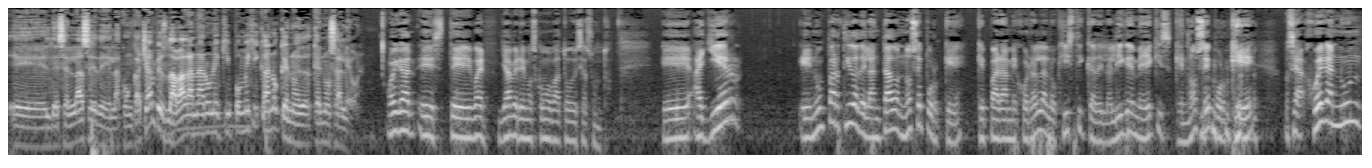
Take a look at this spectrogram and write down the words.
eh, el desenlace de la Conca Champions. La va a ganar un equipo mexicano que no, que no sea León. Oigan, este, bueno, ya veremos cómo va todo ese asunto. Eh, ayer, en un partido adelantado, no sé por qué, que para mejorar la logística de la Liga MX, que no sé por qué, o sea, juegan un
